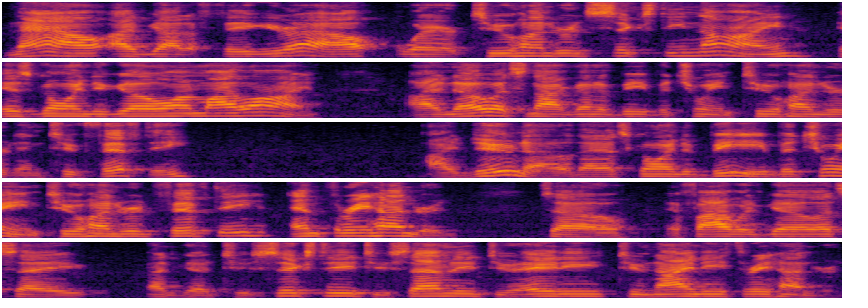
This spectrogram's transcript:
Now I've got to figure out where 269 is going to go on my line. I know it's not going to be between 200 and 250. I do know that it's going to be between 250 and 300. So if I would go, let's say I'd go 260, 270, 280, 290, 300.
